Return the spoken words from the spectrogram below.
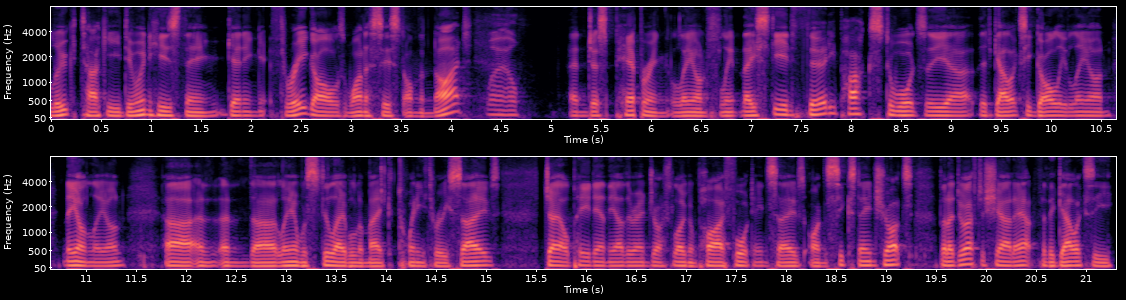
Luke Tucky doing his thing, getting three goals, one assist on the night Wow. And just peppering Leon Flint. They steered 30 pucks towards the uh, the Galaxy goalie Leon Neon Leon, uh, and and uh, Leon was still able to make 23 saves. JLP down the other end, Josh Logan Pye, 14 saves on 16 shots. But I do have to shout out for the Galaxy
